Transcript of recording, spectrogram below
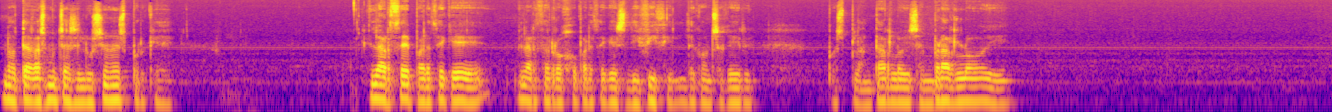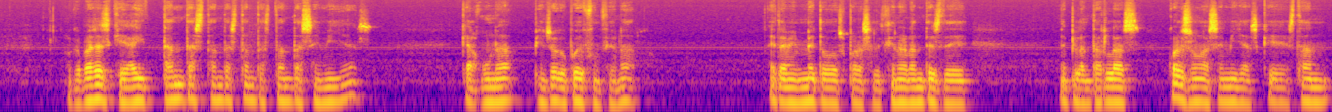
no te hagas muchas ilusiones porque el arce parece que el arce rojo parece que es difícil de conseguir pues plantarlo y sembrarlo y lo que pasa es que hay tantas tantas tantas tantas semillas que alguna pienso que puede funcionar hay también métodos para seleccionar antes de, de plantarlas cuáles son las semillas que están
